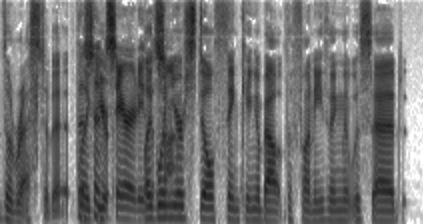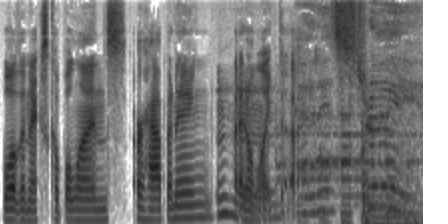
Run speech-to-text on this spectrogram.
the rest of it. The like you're- sincerity of Like the when song. you're still thinking about the funny thing that was said while the next couple lines are happening. I don't like mm-hmm. that. Headed straight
